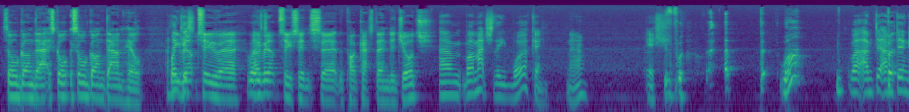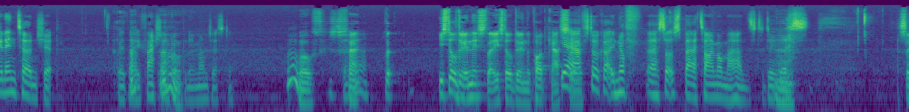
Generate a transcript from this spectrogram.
It's all gone down. It's all, it's all gone downhill. What have you been up to? Uh, what I have you been up to since uh, the podcast ended, George? Um, well, I'm actually working now, ish. What? Well, I'm do- I'm But- doing an internship with a fashion oh. company in Manchester. Oh well, So, fair. yeah. But you're still doing this though. You're still doing the podcast. Yeah, so, I've still got enough uh, sort of spare time on my hands to do this. so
